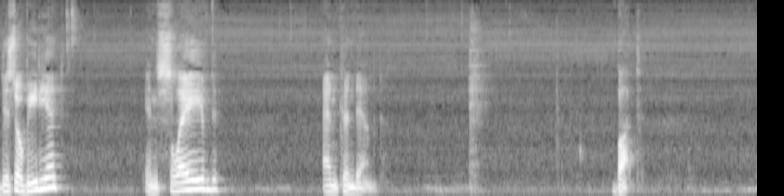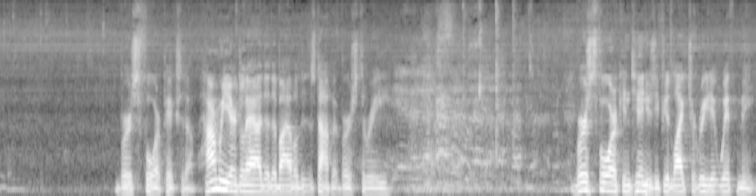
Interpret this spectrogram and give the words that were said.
disobedient, enslaved, and condemned. But, verse 4 picks it up. How many are glad that the Bible didn't stop at verse 3? Verse 4 continues, if you'd like to read it with me.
